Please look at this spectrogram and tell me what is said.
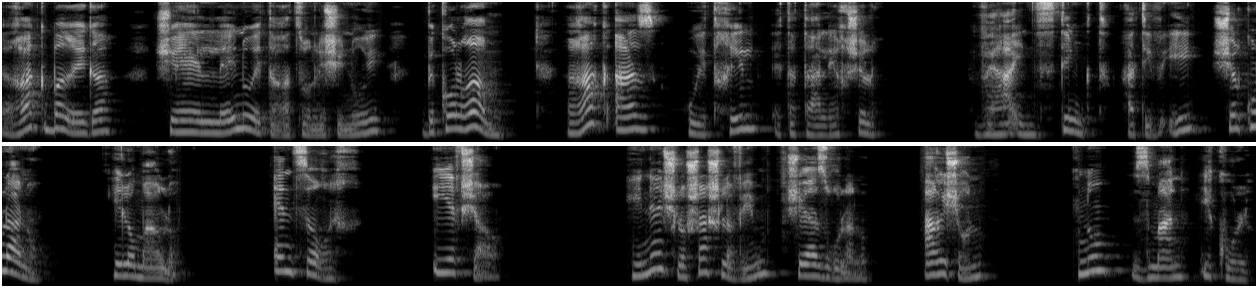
רק ברגע שהעלינו את הרצון לשינוי בקול רם, רק אז הוא התחיל את התהליך שלו. והאינסטינקט הטבעי של כולנו היא לומר לו, אין צורך, אי אפשר. הנה שלושה שלבים שיעזרו לנו. הראשון, תנו זמן עיכול.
